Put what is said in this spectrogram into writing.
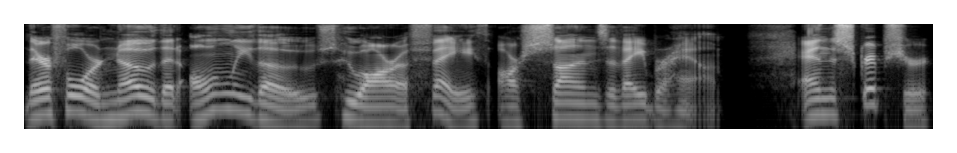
Therefore, know that only those who are of faith are sons of Abraham. And the scripture,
